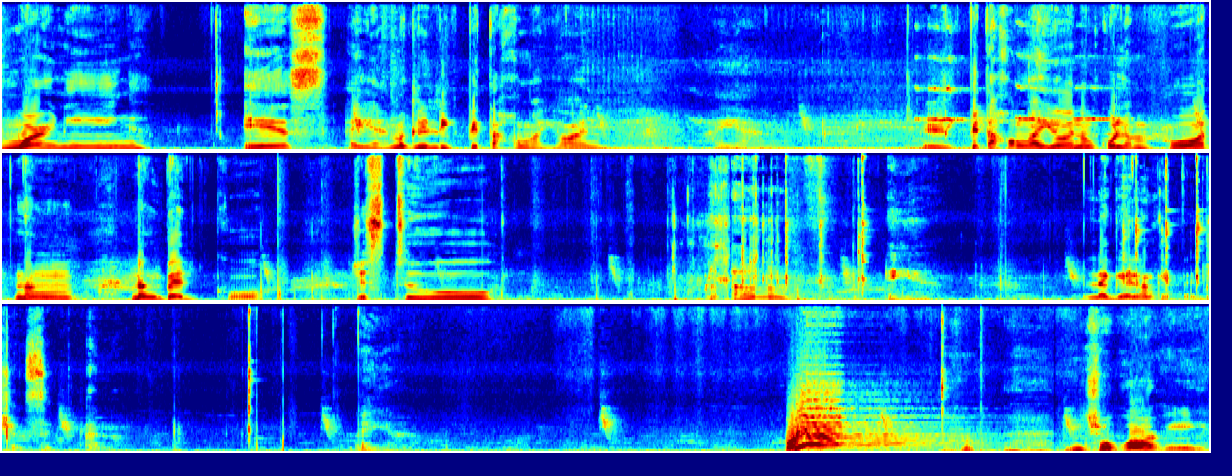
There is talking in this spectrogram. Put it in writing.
morning is ayan, magliligpit ako ngayon. Ayan. Liligpit ako ngayon ng kulambot ng ng bed ko just to uh, ayan. Lagay lang kita dyan sa ano. Ayan. Don't you worry.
